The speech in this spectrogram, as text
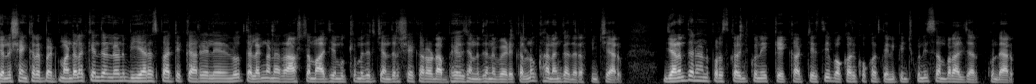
చంద్రశంకరపేట మండల కేంద్రంలోని బీఆర్ఎస్ పార్టీ కార్యాలయంలో తెలంగాణ రాష్ట్ర మాజీ ముఖ్యమంత్రి చంద్రశేఖరరావు డెబ్బై జన్మదిన వేడుకలను ఘనంగా నిర్వహించారు. జన్మదినాన్ని పురస్కరించుకుని కేక్ కట్ చేసి ఒకరికొకరు తినిపించుకుని సంబరాలు జరుపుకున్నారు.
